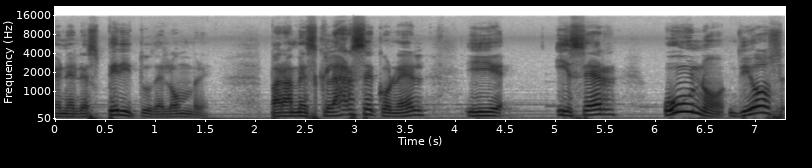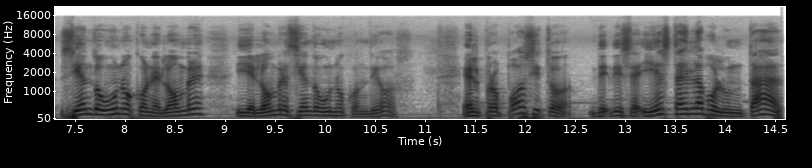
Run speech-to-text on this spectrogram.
en el Espíritu del hombre para mezclarse con Él y, y ser uno, Dios siendo uno con el hombre y el hombre siendo uno con Dios. El propósito, dice, y esta es la voluntad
